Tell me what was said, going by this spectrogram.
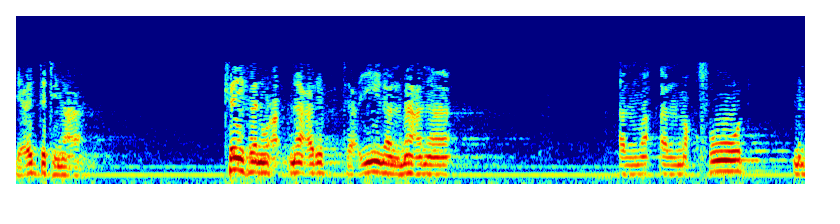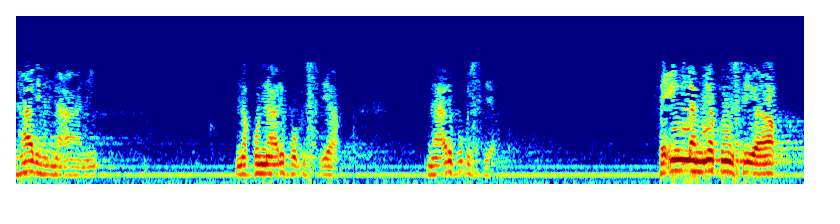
لعدة معاني. كيف نعرف تعيين المعنى المقصود من هذه المعاني نقول نعرفه بالسياق. نعرفه بالسياق. فإن لم يكن سياق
